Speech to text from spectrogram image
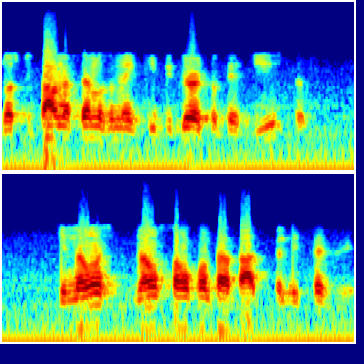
No hospital nós temos uma equipe de ortopedistas que não, não são contratados pelo ICV.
